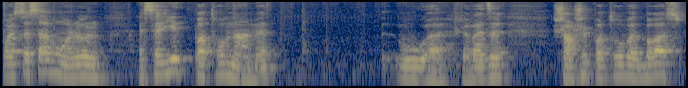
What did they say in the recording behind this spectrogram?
Ouais, ce savon-là, essayez de pas trop en mettre, ou euh, je devrais dire, chargez pas trop votre brosse.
